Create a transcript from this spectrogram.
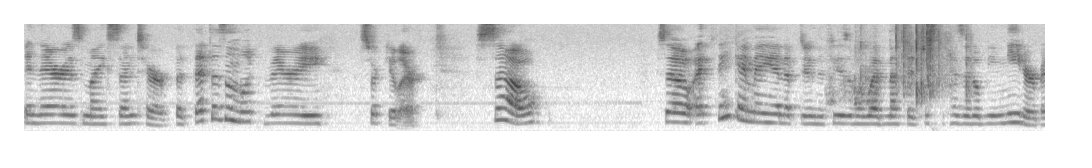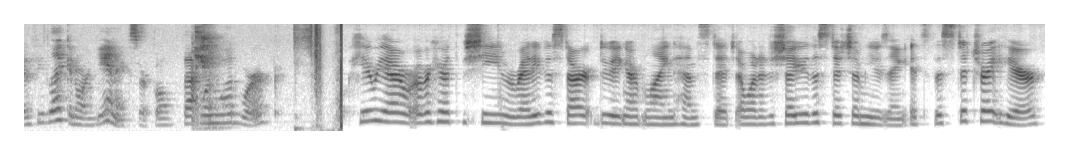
and there is my center, but that doesn't look very circular. So so I think I may end up doing the fusible web method just because it'll be neater, but if you'd like an organic circle, that one would work. Here we are, we're over here at the machine, we're ready to start doing our blind hem stitch. I wanted to show you the stitch I'm using. It's the stitch right here.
